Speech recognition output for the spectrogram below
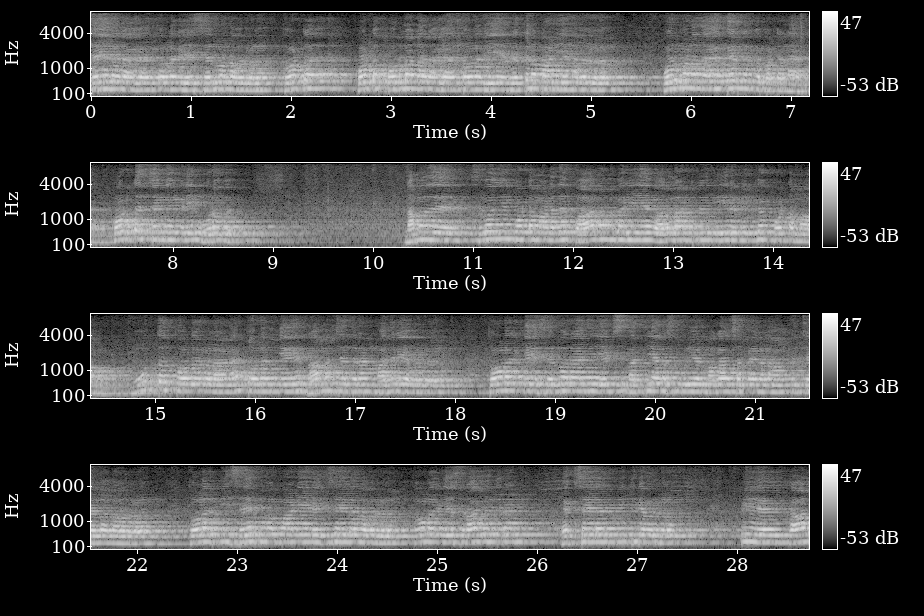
செயலராக தோழர் ஏ. செல்வன் அவர்களும் தோட்ட கோட்ட பொருளாளராக தோழர் ஏ. ரத்னபாண்டியன் அவர்களும் ஒருமனதாக தேர்ந்தெடுக்கப்பட்டனர். கோட்ட சங்கங்களின் உறவு. நமது சிவகங்கை கோட்டமானது பாரம்பரிய வரலாற்று வீரமிக்க கோட்டமாகும். மூத்த தோழர்களான தோழர் கே. ராமச்சந்திரன் மதுரை அவர்களும் தோழர் கே. செல்வராஜ் எக்ஸ் மத்திய அரசு ஊழியர் மகா சம்மேளன அமைப்பு செயலர் அவர்களும் தோழர் பி. சேர்முகபாண்டியன் எக்ஸ் செயலர் அவர்களும் தோழர் எஸ். ராஜேந்திரன் எக்ஸ் செயலர் பித்திரி அவர்களும் கால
